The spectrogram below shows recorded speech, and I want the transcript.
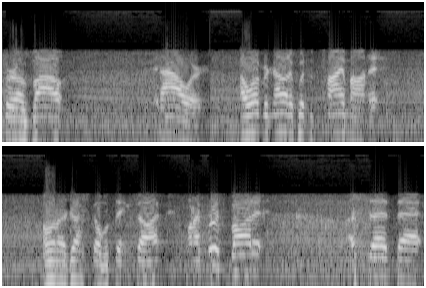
for about an hour. However, now that I put some time on it, I want to address a couple things. So I, when I first bought it, I said that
